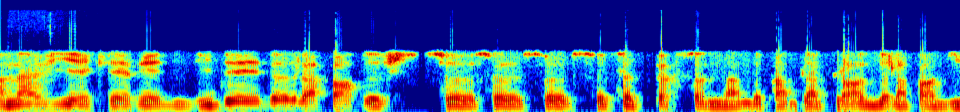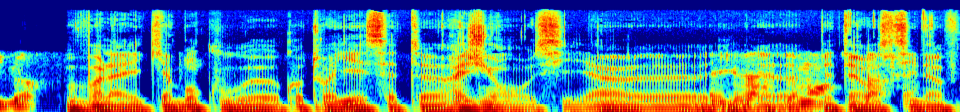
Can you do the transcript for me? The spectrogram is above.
un, avis éclairé, des idées de la part de ce, ce, ce, cette personne-là, de, de la part de la part d'Igor. Voilà, et qui a beaucoup euh, côtoyé cette région aussi, hein, euh, Peter Ostinov.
